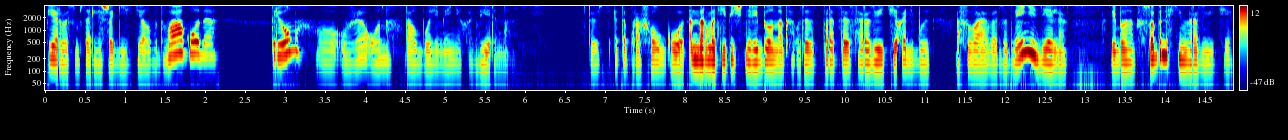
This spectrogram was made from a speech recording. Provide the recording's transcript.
первые самостоятельные шаги сделал в 2 года, трем э, уже он стал более-менее уверенно. То есть это прошел год. Нормотипичный ребенок вот этот процесс развития ходьбы осваивает за две недели. Ребенок с особенностями в развитии,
